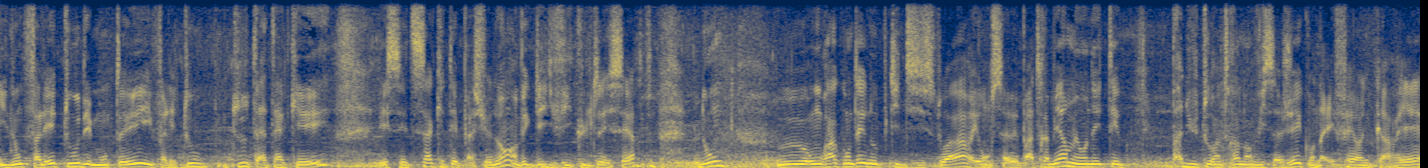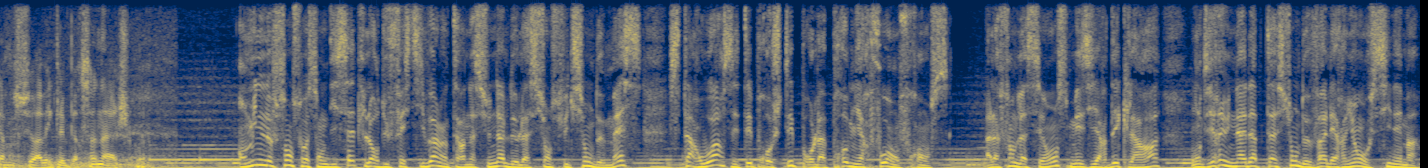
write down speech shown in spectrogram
Et donc, fallait tout démonter, il fallait tout, tout attaquer. Et c'est ça qui était passionnant, avec des difficultés, certes. Donc, euh, on racontait nos petites histoires, et on savait pas très bien, mais on n'était pas du tout en train d'envisager qu'on allait faire une carrière sur, avec les personnages. En 1977, lors du Festival international de la science-fiction de Metz, Star Wars était projeté pour la première fois en France. À la fin de la séance, Mézières déclara On dirait une adaptation de Valérian au cinéma.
